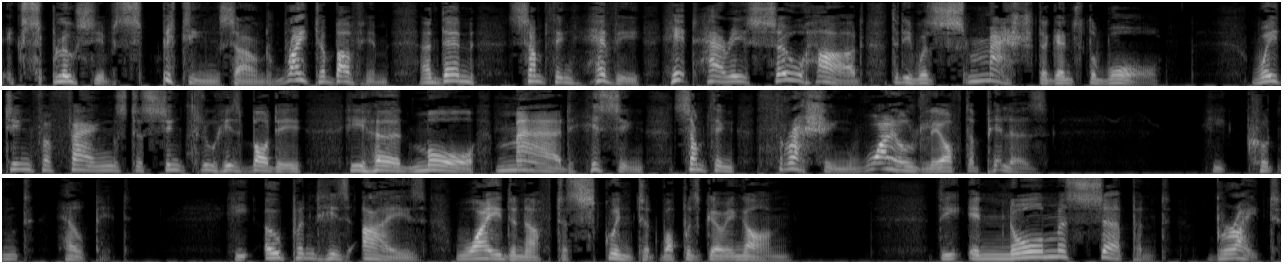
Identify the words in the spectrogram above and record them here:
explosive, spitting sound right above him, and then something heavy hit Harry so hard that he was smashed against the wall. Waiting for fangs to sink through his body, he heard more mad hissing, something thrashing wildly off the pillars. He couldn't help it. He opened his eyes wide enough to squint at what was going on. The enormous serpent, bright,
